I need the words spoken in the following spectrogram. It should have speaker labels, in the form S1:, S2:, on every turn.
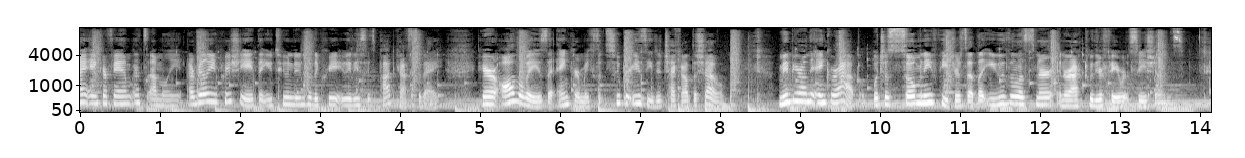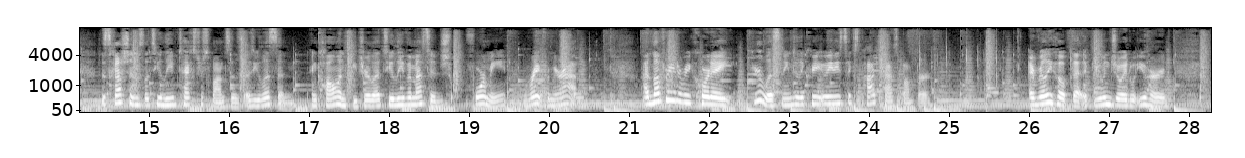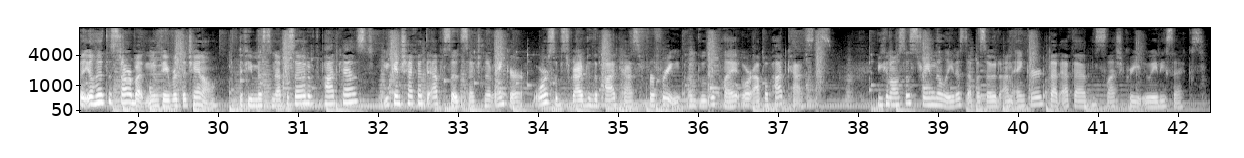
S1: Hi, Anchor fam, it's Emily. I really appreciate that you tuned into the Create 86 podcast today. Here are all the ways that Anchor makes it super easy to check out the show. Maybe you're on the Anchor app, which has so many features that let you, the listener, interact with your favorite stations. Discussions lets you leave text responses as you listen, and call in feature lets you leave a message for me right from your app. I'd love for you to record a You're listening to the Create 86 podcast bumper. I really hope that if you enjoyed what you heard, that you'll hit the star button and favorite the channel. If you missed an episode of the podcast, you can check out the episodes section of Anchor or subscribe to the podcast for free on Google Play or Apple Podcasts. You can also stream the latest episode on anchor.fm slash create86.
